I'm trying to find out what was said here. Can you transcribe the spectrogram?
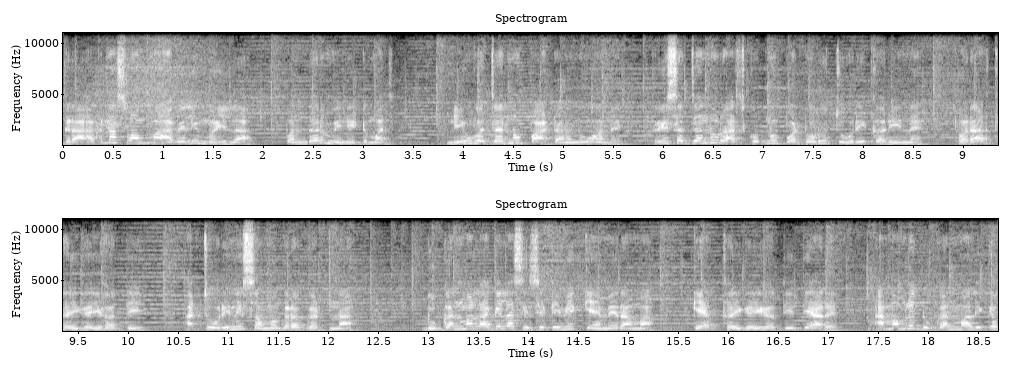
ગ્રાહકના સ્વાંગમાં આવેલી મહિલા પંદર મિનિટમાં જ નેવું હજારનું પાટણનું અને ત્રીસ હજારનું રાજકોટનું પટોળું ચોરી કરીને ફરાર થઈ ગઈ હતી. આ ચોરીની સમગ્ર ઘટના દુકાનમાં લાગેલા સીસીટીવી કેમેરામાં કેદ થઈ ગઈ હતી ત્યારે આ મામલે દુકાન માલિકે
